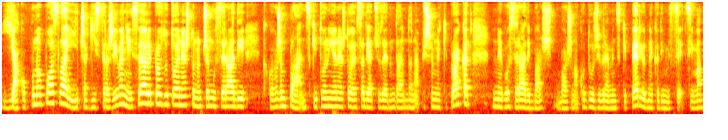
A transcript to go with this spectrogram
jako puno posla i čak istraživanja i sve, ali prosto to je nešto na čemu se radi, kako kažem, planski. To nije nešto, je sad ja ću za jedan dan da napišem neki projekat, nego se radi baš, baš onako duži vremenski period, nekad i mesecima.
